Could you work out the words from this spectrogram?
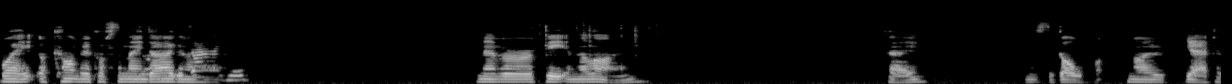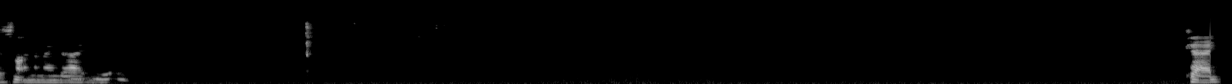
Wait, I can't be across the main Oh, diagonal. diagonal. Never repeat in the line. Okay. There's the goal. No, yeah, because it's not in the main diagonal. Okay.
